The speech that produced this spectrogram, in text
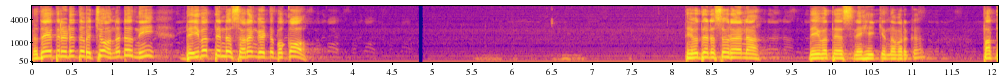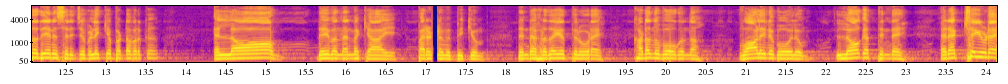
ഹൃദയത്തിലെടുത്ത് വെച്ചോ. എന്നിട്ട് നീ ദൈവത്തിന്റെ സ്വരം കേട്ട് പൊക്കോ. ദൈവത്തിന്റെ സുരേന ദൈവത്തെ സ്നേഹിക്കുന്നവർക്ക് പദ്ധതി അനുസരിച്ച് വിളിക്കപ്പെട്ടവർക്ക് എല്ലാം ദൈവം നന്മയ്ക്കായി പരിണമിപ്പിക്കും. നിന്റെ ഹൃദയത്തിലൂടെ കടന്നുപോകുന്ന വാളിന് പോലും ലോകത്തിന്റെ രക്ഷയുടെ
